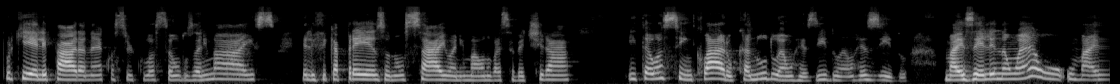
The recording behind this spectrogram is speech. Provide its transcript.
porque ele para né, com a circulação dos animais, ele fica preso, não sai, o animal não vai saber tirar. Então, assim, claro, o canudo é um resíduo, é um resíduo, mas ele não é o, o mais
